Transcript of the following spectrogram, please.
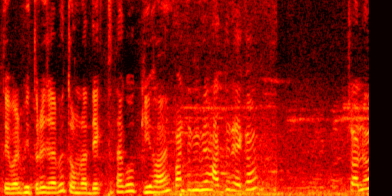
তো এবার ভিতরে যাবে, তোমরা দেখতে থাকো কি হয়। হাত ধরে চলো।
